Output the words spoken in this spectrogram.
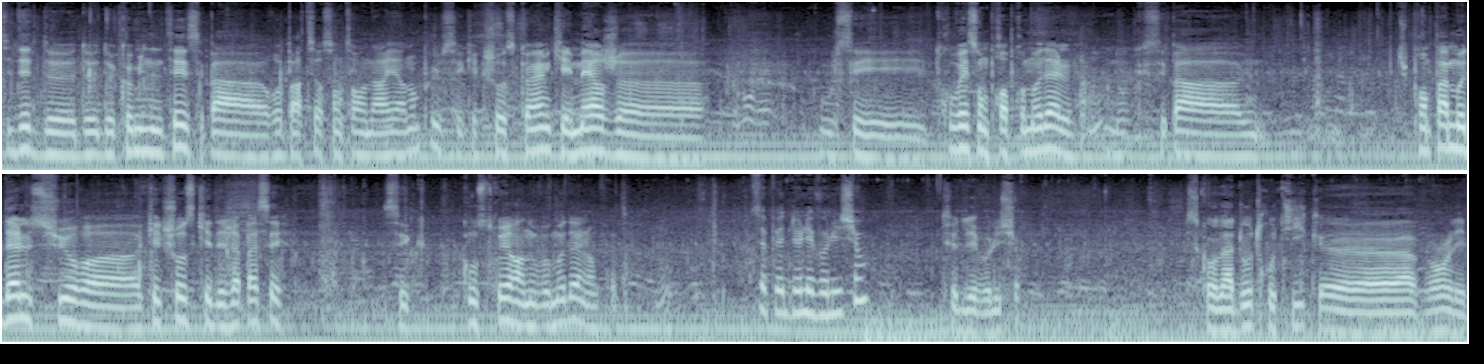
Cette idée de, de, communauté, c'est pas repartir son temps en arrière non plus. C'est quelque chose quand même qui émerge euh, où c'est trouver son propre modèle. Donc c'est pas, tu prends pas modèle sur euh, quelque chose qui est déjà passé. C'est construire un nouveau modèle en fait. Ça peut être de l'évolution. C'est de l'évolution. Parce qu'on a d'autres outils qu'avant les,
